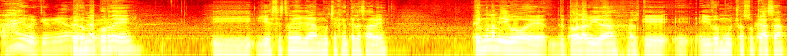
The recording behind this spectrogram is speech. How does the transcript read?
Ay, güey, qué miedo. Pero me acordé, y, y esta historia ya mucha gente la sabe. Tengo un amigo de, de toda la vida al que he, ido mucho a su casa.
